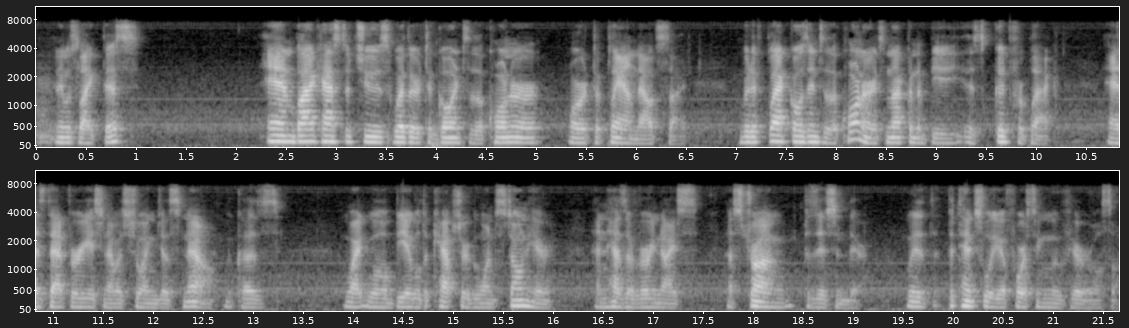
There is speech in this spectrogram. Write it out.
And it was like this. And black has to choose whether to go into the corner or to play on the outside. But if black goes into the corner, it's not going to be as good for black as that variation I was showing just now, because white will be able to capture the one stone here and has a very nice, a strong position there, with potentially a forcing move here also.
